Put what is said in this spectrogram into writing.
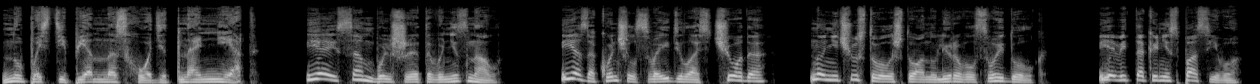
но постепенно сходит на нет. Я и сам больше этого не знал. Я закончил свои дела с Чода, но не чувствовал, что аннулировал свой долг. Я ведь так и не спас его.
